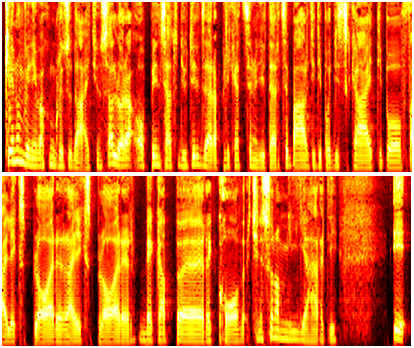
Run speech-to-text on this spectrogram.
che non veniva concluso da iTunes. Allora ho pensato di utilizzare applicazioni di terze parti tipo di Sky, tipo File Explorer, iExplorer, Backup eh, Recover, ce ne sono a miliardi e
